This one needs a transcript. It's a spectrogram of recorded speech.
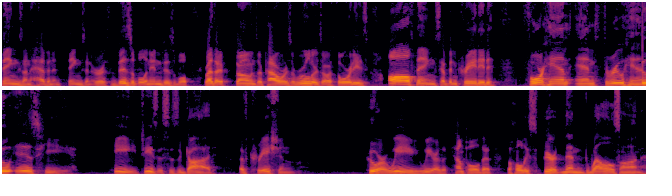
things on heaven and things on earth, visible and invisible, whether thrones or powers or rulers or authorities. All things have been created for him and through him. Who is he? He, Jesus, is the God of creation. Who are we? We are the temple that the Holy Spirit then dwells on,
